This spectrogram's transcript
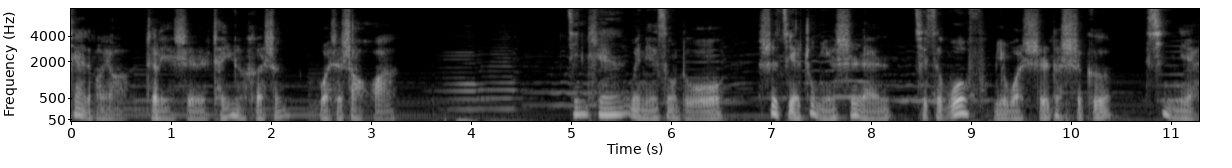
亲爱的朋友，这里是晨韵和声，我是少华。今天为您诵读世界著名诗人齐兹沃夫米沃什的诗歌《信念》。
